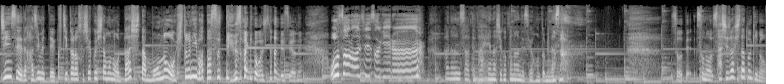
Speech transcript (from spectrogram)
人生で初めて口から咀嚼したものを出したものを人に渡すっていう作業をしたんですよね。恐ろしすぎるアナウンサーって大変な仕事なんですよ、ほんと皆さん。そうで、その差し出した時の、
